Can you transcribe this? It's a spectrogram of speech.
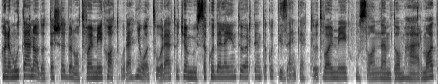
hanem utána adott esetben ott vagy még 6 órát, 8 órát, hogyha a műszakod elején történt, akkor 12-t, vagy még 20, nem tudom, hármat,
